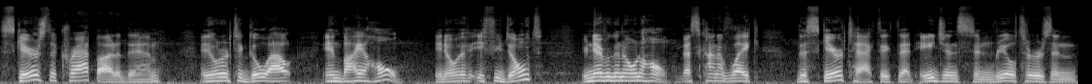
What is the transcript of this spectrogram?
scares the crap out of them in order to go out and buy a home. You know, if, if you don't, you're never going to own a home. That's kind of like the scare tactic that agents and realtors and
